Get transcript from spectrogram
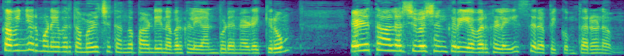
கவிஞர் முனைவர் தமிழிச்சி தங்கபாண்டியன் அவர்களை அன்புடன் அழைக்கிறோம். எழுத்தாளர் சிவசங்கரி அவர்களை சிறப்பிக்கும் தருணம்.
